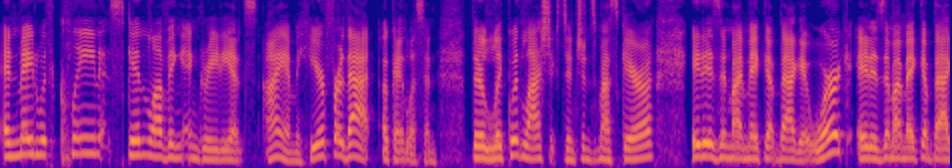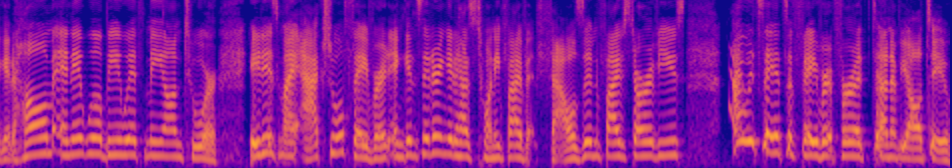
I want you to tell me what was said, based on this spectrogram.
and made with clean, skin loving ingredients. I am here for that. Okay, listen, their liquid lash extensions mascara, it is in my makeup bag at work, it is in my makeup bag at home, and it will be with me on tour. It is my actual favorite, and considering it has 25,000 five star reviews, I would say it's a favorite for a ton of y'all too.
